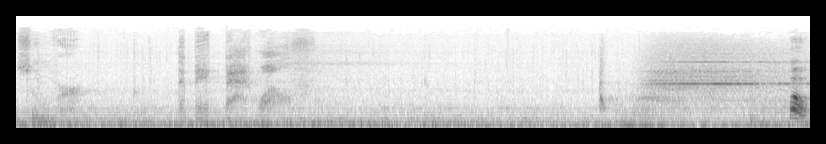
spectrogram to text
Silver. The Big Bad Wow.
